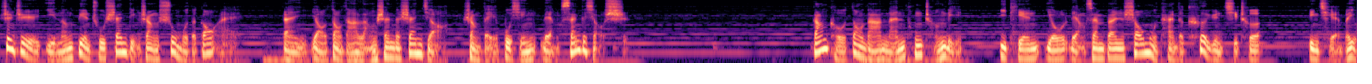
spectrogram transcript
甚至已能辨出山顶上树木的高矮，但要到达狼山的山脚，尚得步行两三个小时。港口到达南通城里，一天有两三班烧木炭的客运汽车，并且没有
